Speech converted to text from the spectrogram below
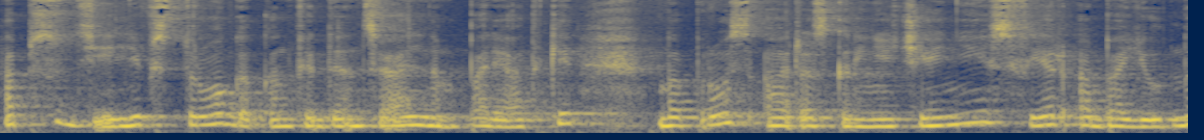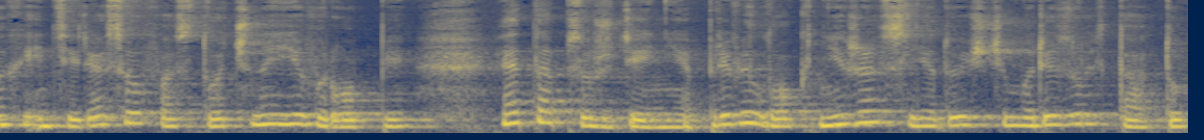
обсудили в строго конфиденциальном порядке вопрос о разграничении сфер обоюдных интересов в Восточной Европе. Это обсуждение привело к ниже следующему результату.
